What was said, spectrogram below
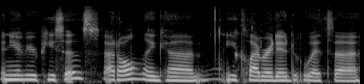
any of your pieces at all? Like um, you collaborated with. Uh,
